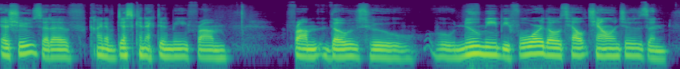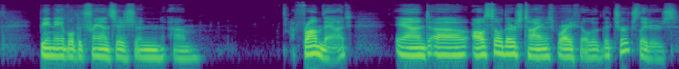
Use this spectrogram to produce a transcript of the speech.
issues that have kind of disconnected me from from those who who knew me before those health challenges and being able to transition um, from that. And uh, also, there's times where I feel that the church leaders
